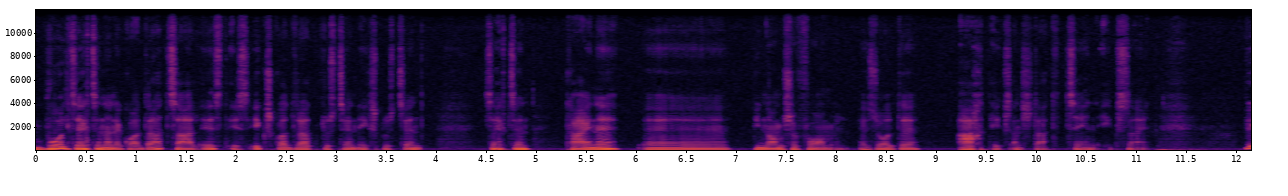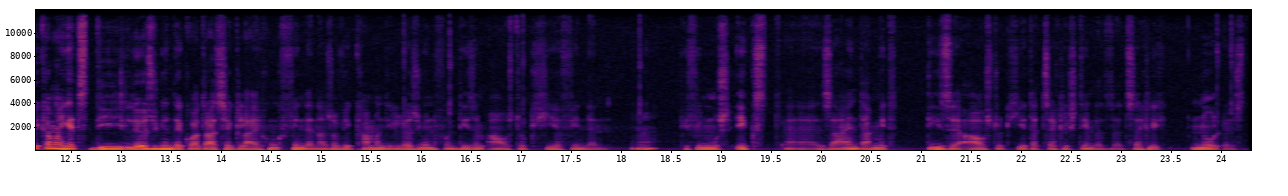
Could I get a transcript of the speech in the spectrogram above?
Obwohl 16 eine Quadratzahl ist, ist x plus 10x plus 10 16 keine äh, binomische Formel. Es sollte 8x anstatt 10x sein. Wie kann man jetzt die Lösungen der quadratischen Gleichung finden? Also wie kann man die Lösungen von diesem Ausdruck hier finden? Ja? Wie viel muss x äh, sein, damit dieser Ausdruck hier tatsächlich stimmt, dass es tatsächlich 0 ist?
